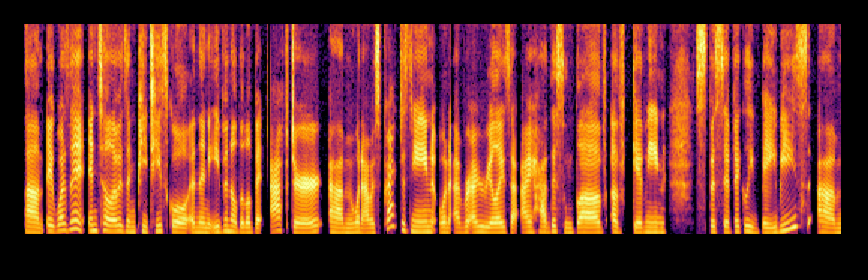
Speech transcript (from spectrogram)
Um, it wasn't until I was in PT school, and then even a little bit after, um, when I was practicing, whenever I realized that I had this love of giving specifically babies um,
